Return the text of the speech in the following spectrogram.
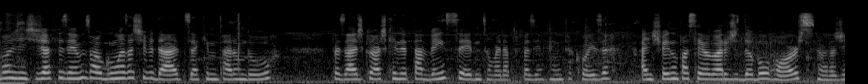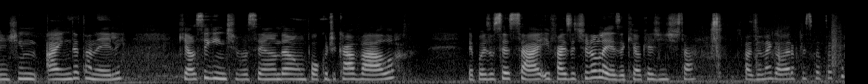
Bom, gente, já fizemos algumas atividades aqui no Tarundu, apesar de que eu acho que ainda tá bem cedo, então vai dar pra fazer muita coisa. A gente fez um passeio agora de Double Horse, a gente ainda tá nele, que é o seguinte, você anda um pouco de cavalo, depois você sai e faz a tirolesa, que é o que a gente tá fazendo agora, por isso que eu tô com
